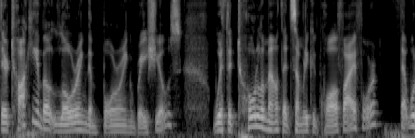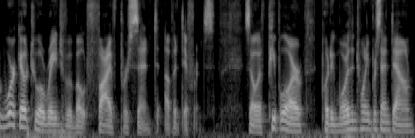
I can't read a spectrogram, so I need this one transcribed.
They're talking about lowering the borrowing ratios with the total amount that somebody could qualify for. That would work out to a range of about 5% of a difference. So if people are putting more than 20% down,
